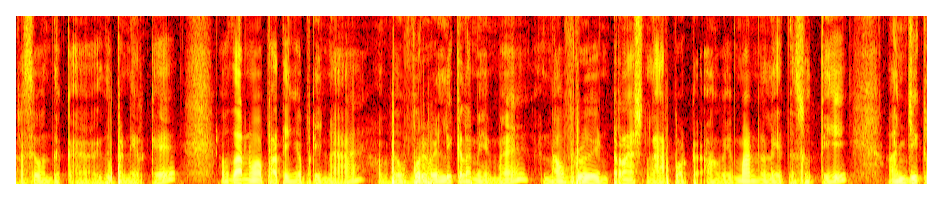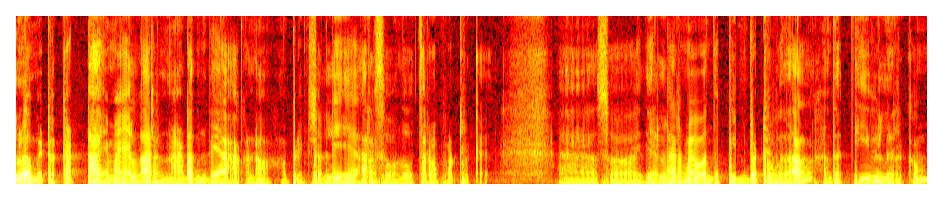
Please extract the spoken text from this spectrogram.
அரசு வந்து க இது பண்ணியிருக்கு. உதாரணமாக பார்த்தீங்க அப்படின்னா ஒவ்வொரு வெள்ளிக்கிழமையுமே நவ்ரு இன்டர்நேஷ்னல் ஏர்போர்ட் அவங்க விமான நிலையத்தை சுற்றி அஞ்சு கிலோமீட்டர் கட்டாயமாக எல்லோரும் நடந்தே ஆகணும் அப்படின்னு சொல்லி அரசு வந்து உத்தரவு போட்டிருக்கு. ஸோ இது எல்லாருமே வந்து பின்பற்றுவதால் அந்த தீவில் இருக்கும்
